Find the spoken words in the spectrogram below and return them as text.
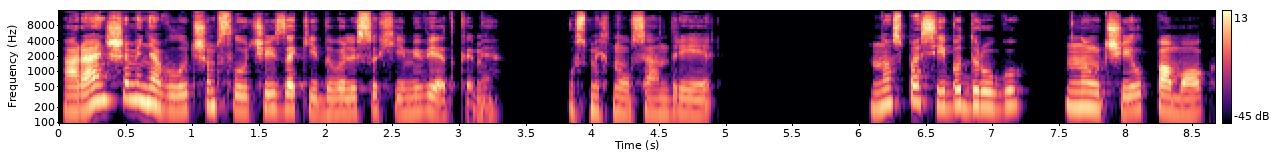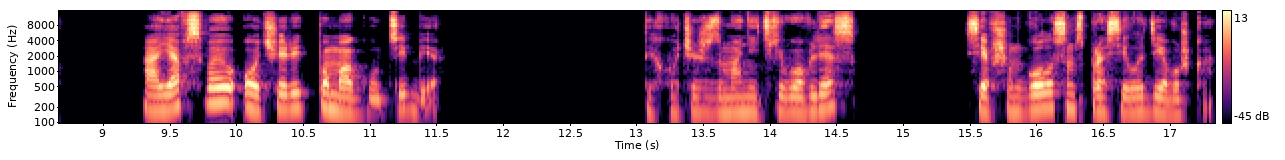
«А раньше меня в лучшем случае закидывали сухими ветками», — усмехнулся Андриэль. «Но спасибо другу, научил, помог. А я, в свою очередь, помогу тебе». «Ты хочешь заманить его в лес?» Севшим голосом спросила девушка.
